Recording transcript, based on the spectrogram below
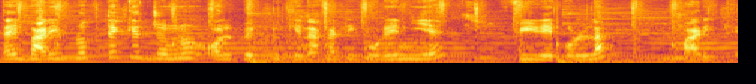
তাই বাড়ির প্রত্যেকের জন্য অল্প একটু কেনাকাটি করে নিয়ে ফিরে পড়লাম বাড়িতে।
